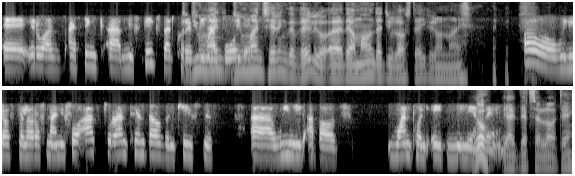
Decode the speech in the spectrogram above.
Uh, it was, I think, uh, mistakes that could have been mind, avoided. Do you mind sharing the value, uh, the amount that you lost there, if you don't mind? oh, we lost a lot of money. For us to run 10,000 cases, uh, we need about 1.8 million. Oh, yeah, that's a lot, eh?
